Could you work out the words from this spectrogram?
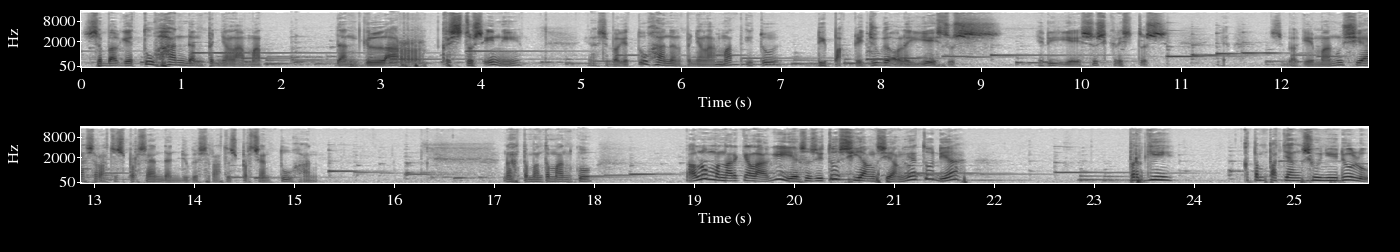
sebagai Tuhan dan penyelamat dan gelar Kristus ini ya sebagai Tuhan dan penyelamat itu dipakai juga oleh Yesus. Jadi Yesus Kristus. Ya, sebagai manusia 100% dan juga 100% Tuhan. Nah, teman-temanku, lalu menariknya lagi Yesus itu siang-siangnya tuh dia pergi ke tempat yang sunyi dulu.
